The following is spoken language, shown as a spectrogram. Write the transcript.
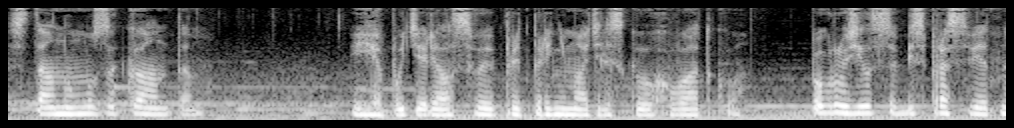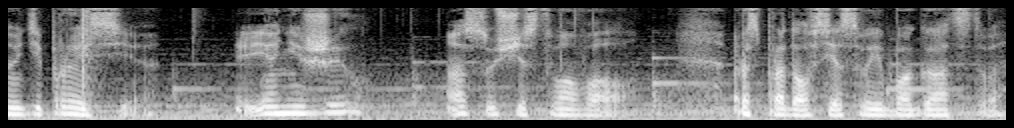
стану музыкантом. Я потерял свою предпринимательскую хватку, погрузился в беспросветную депрессию. Я не жил, а существовал. Распродал все свои богатства,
